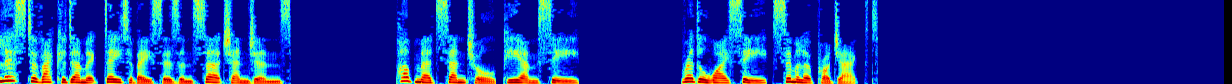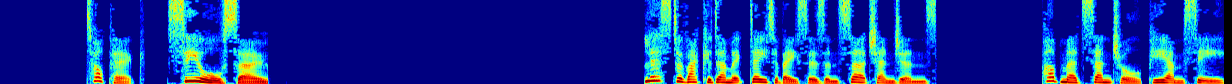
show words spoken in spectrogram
List of academic databases and search engines PubMed Central PMC Redalyc similar project. Topic. See also. List of academic databases and search engines. PubMed Central PMC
